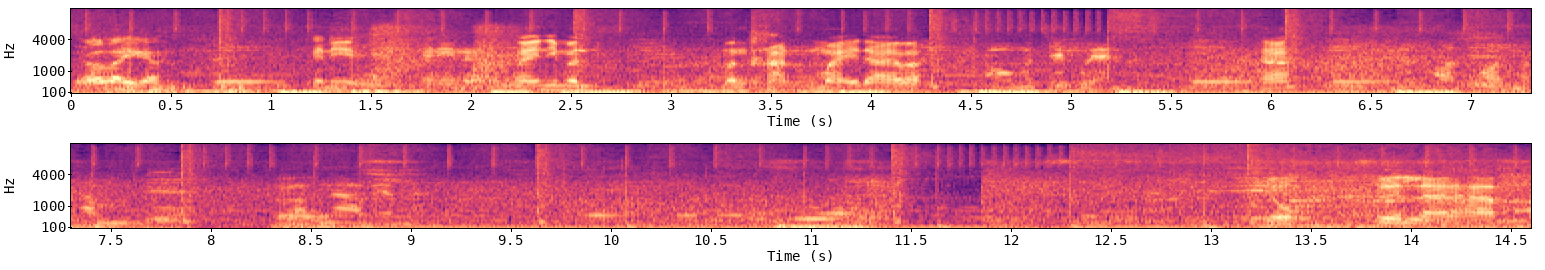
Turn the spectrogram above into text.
แล้วอะไรอีกันแค่นี้แค่นี้นะไม่นี่มันมันขันใหม่ได้ปะเอามาเช็คแหวนฮะเดี๋ยวถอดถอดมาทเอำอปรับหน้าแหวนนะ ยกขึ้นแล้วนะครับ ถ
